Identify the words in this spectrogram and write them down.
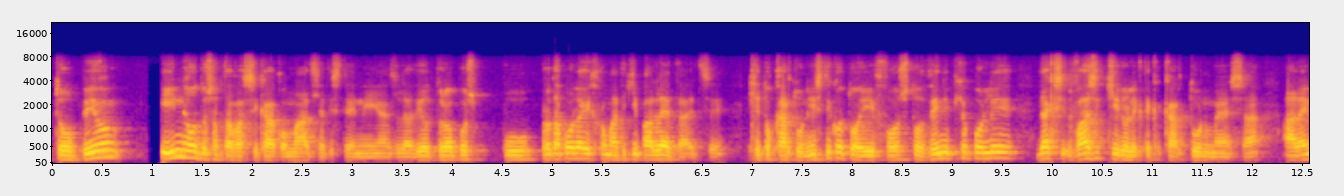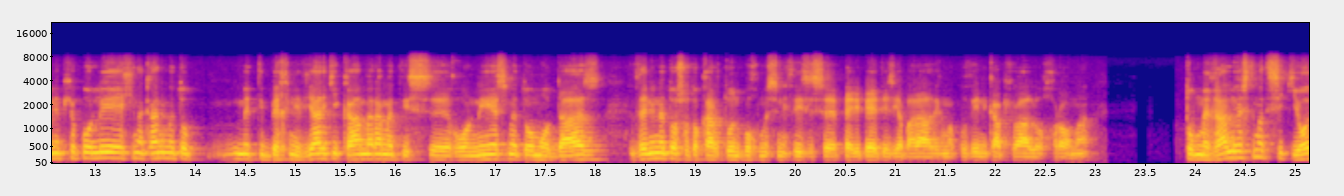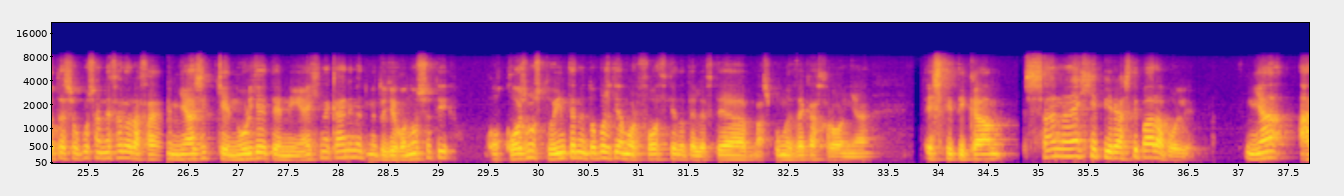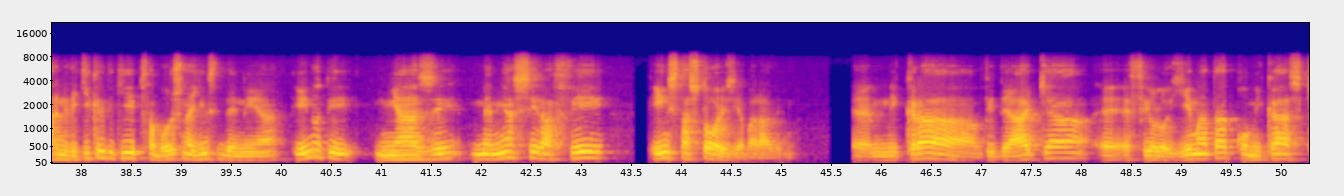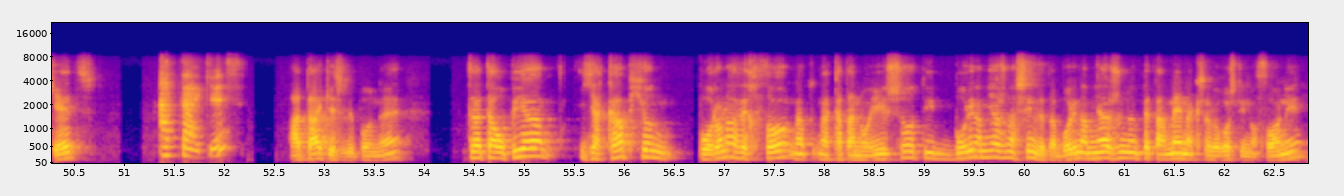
το οποίο είναι όντως από τα βασικά κομμάτια της ταινίας, δηλαδή ο τρόπος που πρώτα απ' όλα η χρωματική παλέτα, έτσι, και το καρτουνίστικο το ύφος το δίνει πιο πολύ. Εντάξει, βάζει κυριολεκτικά καρτούν μέσα, αλλά είναι πιο πολύ, έχει να κάνει με, το, με την παιχνιδιάρικη κάμερα, με τις ε, γωνίες, με το μοντάζ. Δεν είναι τόσο το καρτούν που έχουμε συνηθίσει σε περιπέτειες, για παράδειγμα, που δίνει κάποιο άλλο χρώμα. Το μεγάλο αίσθημα της οικειότητας, όπως ανέφερε ο Ραφαήλ, μοιάζει καινούργια η ταινία. Έχει να κάνει με, με το γεγονός ότι ο κόσμος του ίντερνετ, όπως διαμορφώθηκε τα τελευταία, ας πούμε, 10 χρόνια, αισθητικά, σαν να έχει επηρεαστεί πάρα πολύ μια αρνητική κριτική που θα μπορούσε να γίνει στην ταινία είναι ότι μοιάζει με μια σειραφή Insta Stories, για παράδειγμα. Ε, μικρά βιντεάκια, ε, εφιολογήματα, κομικά σκέτς. Ατάκες. Ατάκες, λοιπόν, ναι. Τα, τα οποία για κάποιον μπορώ να δεχθώ, να, να κατανοήσω ότι μπορεί να μοιάζουν ασύνδετα, μπορεί να μοιάζουν πεταμένα, ξέρω εγώ, στην οθόνη,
